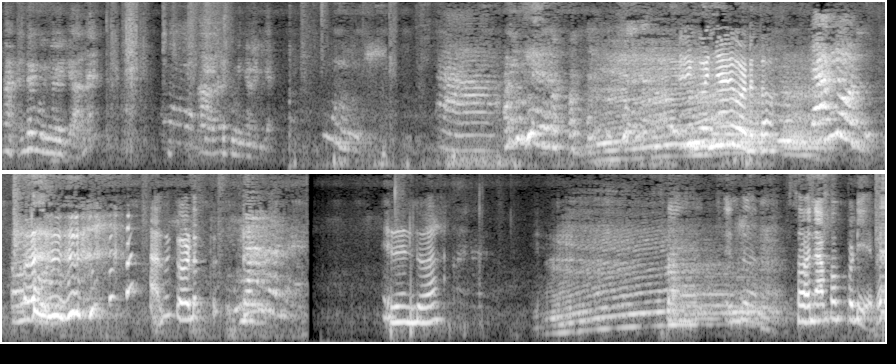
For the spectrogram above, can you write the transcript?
ആ, എന്റെ കുഞ്ഞു വയ്ക്കാണ് ആ എന്റെ കുഞ്ഞു വയ്ക്കാം കുഞ്ഞാന് കൊടുത്തോ ഞാൻ കൊടുത്തു അത് കൊടുത്തു. ഇതെന്തുവാ? എന്തുവാ? സോനാപ്പപ്പൊടിയത്.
